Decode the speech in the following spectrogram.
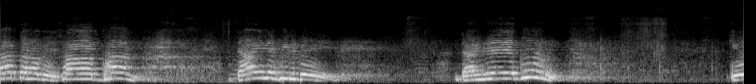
সাবধান হবে, সাবধান। ডাইনে ফিরবে। ডাইনে গুড় কেউ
